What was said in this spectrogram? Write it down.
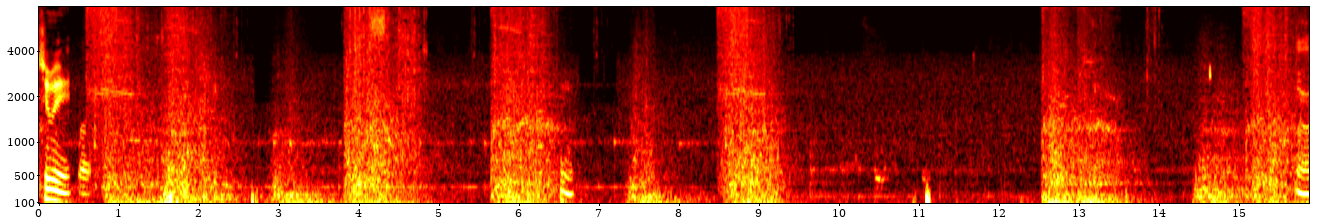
What you mean? What? Hmm. Hmm.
